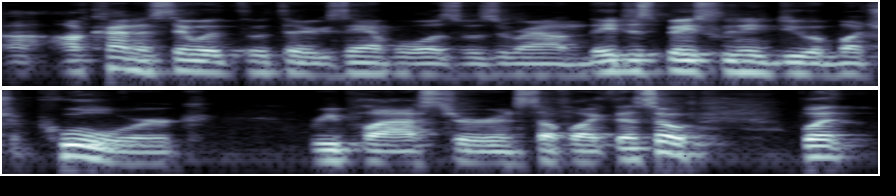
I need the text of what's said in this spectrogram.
I'll kind of say what, what their example was was around. They just basically need to do a bunch of pool work, replaster and stuff like that. So, but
